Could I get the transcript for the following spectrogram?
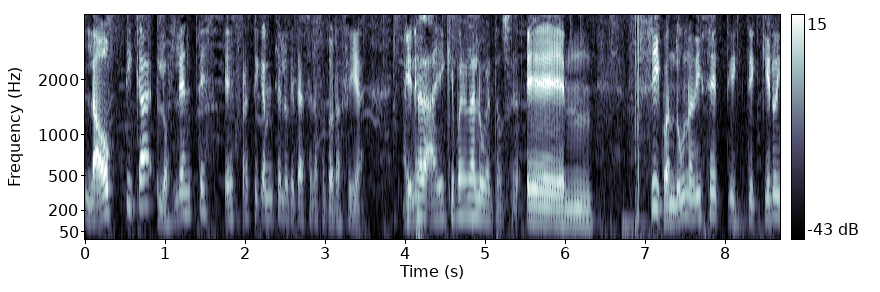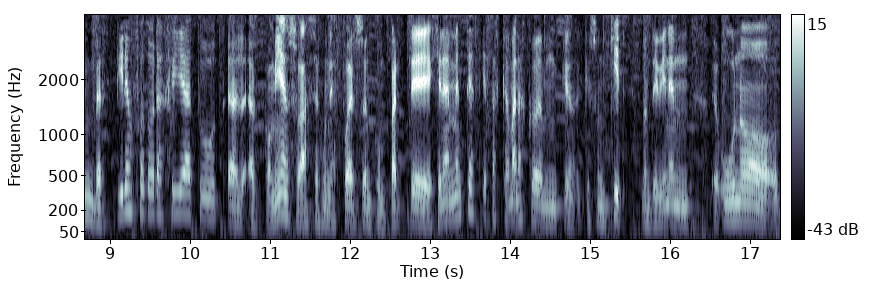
la óptica, los lentes, es prácticamente lo que te hace la fotografía. Ahí, está, hay que poner la luz entonces. Eh, sí, cuando uno dice te, te quiero invertir en fotografía, tú al, al comienzo haces un esfuerzo en comprarte, generalmente estas cámaras con- que, que son kit, donde vienen eh, uno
